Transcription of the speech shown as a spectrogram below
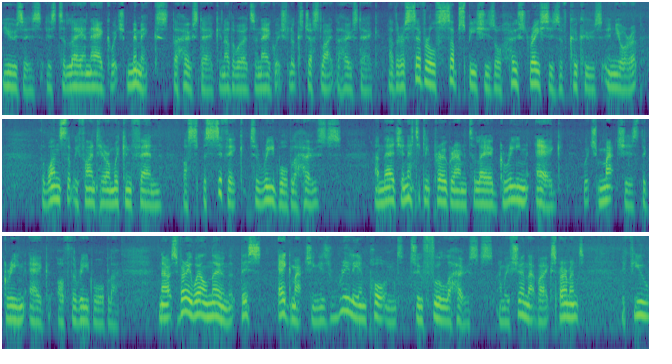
uses is to lay an egg which mimics the host egg. In other words, an egg which looks just like the host egg. Now, there are several subspecies or host races of cuckoos in Europe. The ones that we find here on Wicken Fen are specific to reed warbler hosts, and they're genetically programmed to lay a green egg which matches the green egg of the reed warbler. Now, it's very well known that this egg matching is really important to fool the hosts, and we've shown that by experiment. If you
